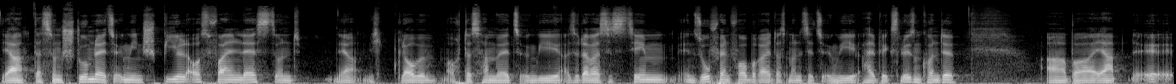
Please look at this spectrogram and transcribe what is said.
ja, dass so ein Sturm da jetzt irgendwie ein Spiel ausfallen lässt und ja, ich glaube, auch das haben wir jetzt irgendwie, also da war das System insofern vorbereitet, dass man es das jetzt irgendwie halbwegs lösen konnte. Aber ja, äh,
